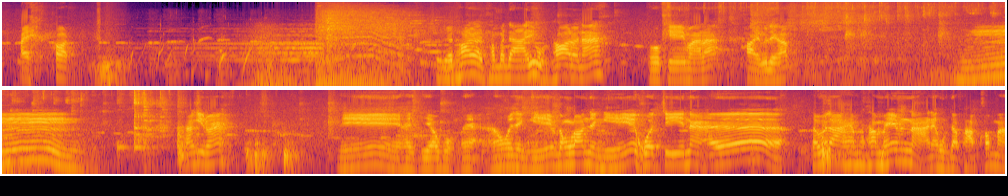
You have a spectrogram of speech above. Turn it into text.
ำไปทอดผมจะทอดแบบธรรมดาที่ผมทอดแล้วนะ โอเคมาละถ่ายไปเลยครับ อืมน่ากินไหมนี่ไข่เจียวผมเนี่ยเอาอย่างนี้ต้องร่อนอย่างนี้ครัวจีนน่ะ เออ แล้วเวลาทำให้มันหนาเนี่ยผมจะพับเข้ามา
